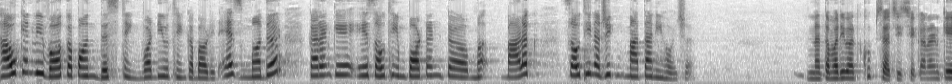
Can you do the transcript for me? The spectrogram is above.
how can we work upon this thing what do you think about it as mother કારણ કે એ સૌથી ઇમ્પોર્ટન્ટ બાળક સૌથી નજીક માતાની હોય છે. ના, તમારી વાત ખૂબ સાચી છે. કારણ કે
